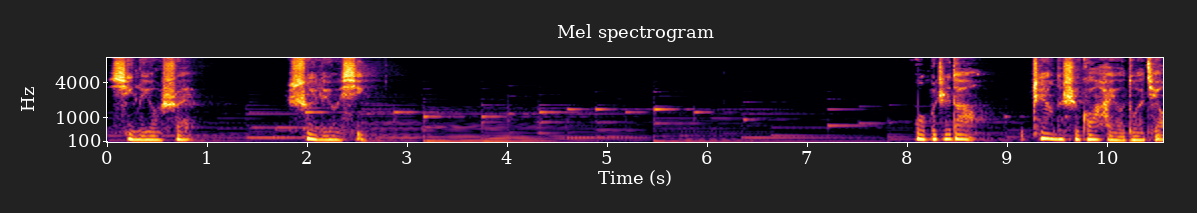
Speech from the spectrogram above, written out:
醒了又睡，睡了又醒。我不知道这样的时光还有多久，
